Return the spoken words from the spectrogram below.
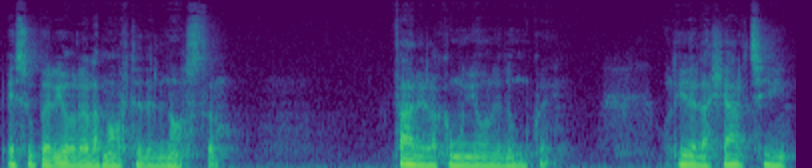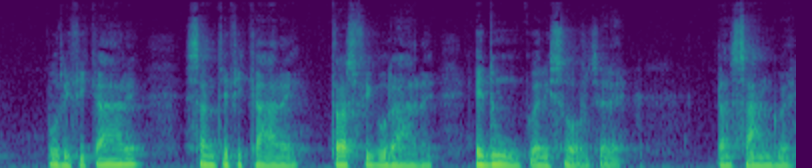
è superiore alla morte del nostro. Fare la comunione dunque vuol dire lasciarci purificare, santificare, trasfigurare e dunque risorgere dal sangue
